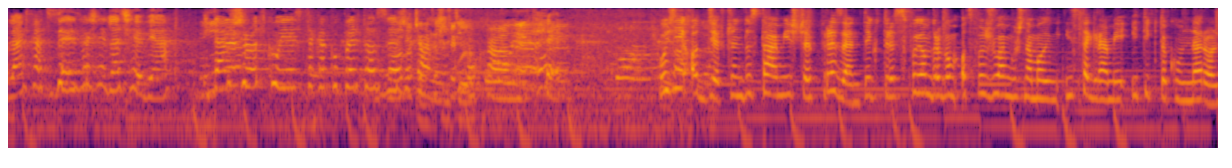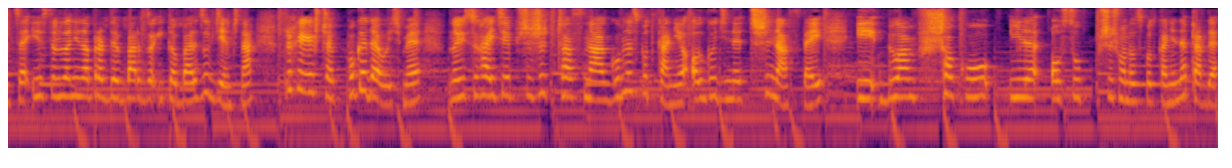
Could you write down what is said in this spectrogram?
Blanka, tutaj jest właśnie dla Ciebie. I tam w środku jest taka koperta z rzeczami. Dziękuję. Później od dziewczyn dostałam jeszcze prezenty, które swoją drogą otworzyłam już na moim Instagramie i TikToku na rolce jestem za nie naprawdę bardzo i to bardzo wdzięczna. Trochę jeszcze pogadałyśmy, no i słuchajcie, przyszedł czas na główne spotkanie od godziny 13 i byłam w szoku, ile osób przyszło na spotkanie, naprawdę.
